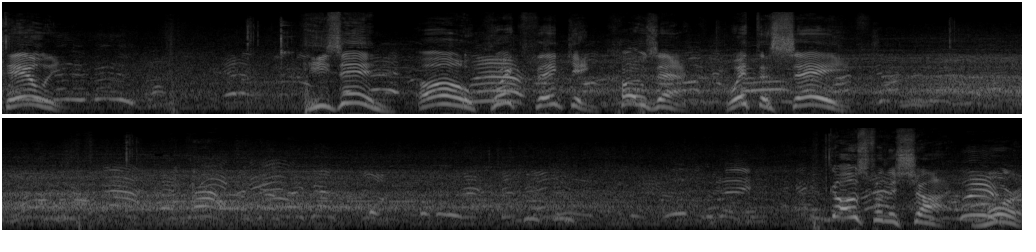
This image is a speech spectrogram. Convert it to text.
Daly. He's in. Oh, quick thinking. Kozak with the save. Goes for the shot. Morris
